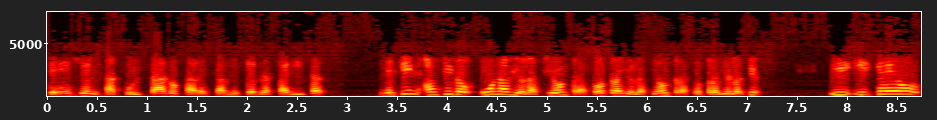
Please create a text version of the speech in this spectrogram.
que es el facultado para establecer las tarifas en fin, han sido una violación tras otra violación tras otra violación. Y, creo,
